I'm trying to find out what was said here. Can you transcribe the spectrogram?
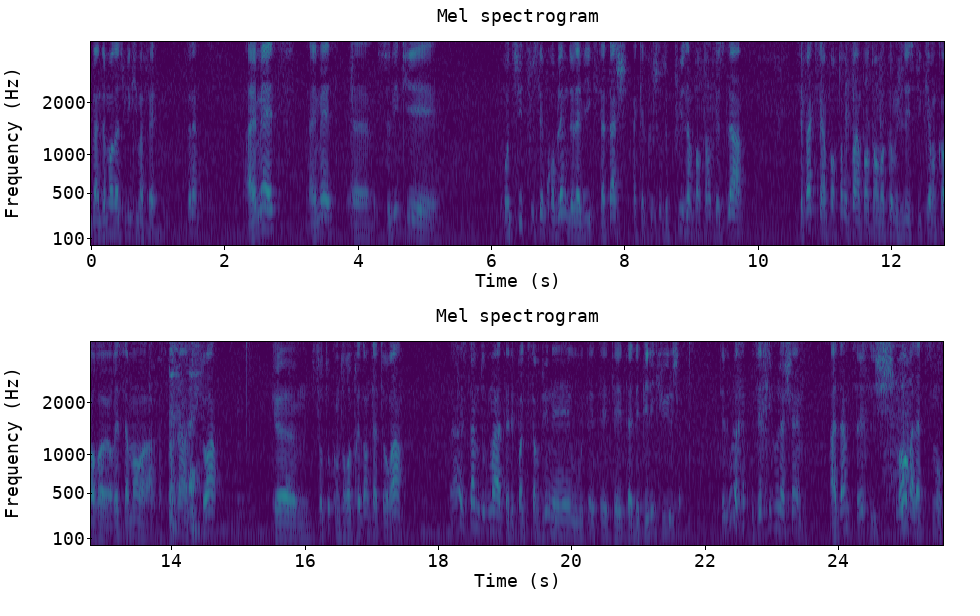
Ben, Demande à celui qui m'a fait. C'est À Emet, euh, celui qui est au-dessus de tous ces problèmes de la vie, qui s'attache à quelque chose de plus important que cela, c'est pas que c'est important ou pas important. comme je l'ai expliqué encore euh, récemment, à, ce matin avec toi, que surtout quand on représente la Torah, ah, Sam Dougma, tu as des poils qui sortent du nez, ou tu as des pellicules. C'est d'où la chaîne. Adam tzarich lishmor alatzmo.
